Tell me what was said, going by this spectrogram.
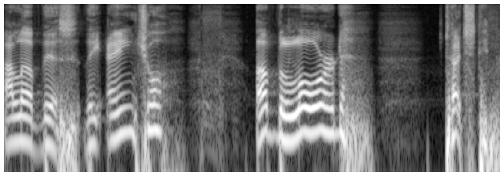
I love this, the angel of the Lord touched him.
